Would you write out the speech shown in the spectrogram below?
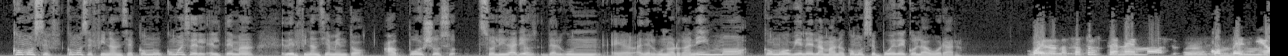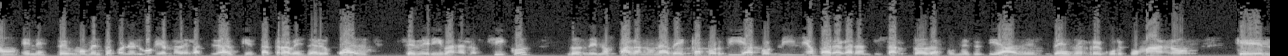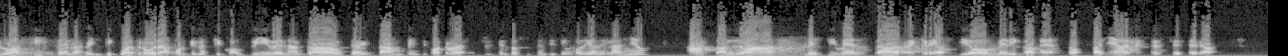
¿cómo se, cómo se financia? ¿Cómo, cómo es el, tema del financiamiento? ¿Apoyos solidarios de algún, eh, de algún organismo? ¿Cómo viene la mano? ¿Cómo se puede colaborar? Bueno, nosotros tenemos un convenio en este momento con el gobierno de la ciudad que es a través del cual se derivan a los chicos, donde nos pagan una beca por día, por niño, para garantizar todas sus necesidades, desde el recurso humano que lo asiste las 24 horas, porque los chicos viven acá, o sea, están 24 horas, 365 días del año, hasta la vestimenta, recreación, medicamentos, pañales, etcétera.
